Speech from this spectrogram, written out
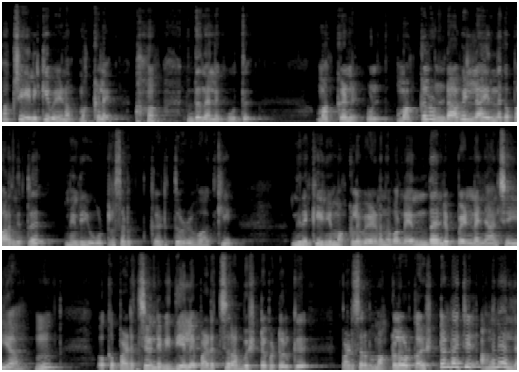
പക്ഷേ എനിക്ക് വേണം മക്കളെ. ഇത് നല്ല കൂത്ത്. മക്കൾ മക്കൾ ഉണ്ടാവില്ല എന്നൊക്കെ പറഞ്ഞിട്ട് നിന്റെ യൂട്രസ് എടുക്ക എടുത്ത് ഒഴിവാക്കി നിനക്ക് ഇനിയും മക്കൾ വേണമെന്ന് പറഞ്ഞു എന്താ എന്റെ പെണ്ണെ ഞാൻ ചെയ്യാ? ഉം? ഒക്കെ പഠിച്ചവന്റെ വിധിയല്ലേ? പഠിച്ച റബ്ബ് ഇഷ്ടപ്പെട്ടവർക്ക് പഠിച്ച റബ്ബ് മക്കളെ കൊടുക്കുക. ഇഷ്ടമുണ്ടായിട്ട് അങ്ങനെയല്ല.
